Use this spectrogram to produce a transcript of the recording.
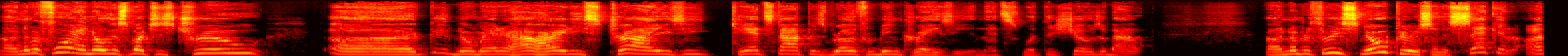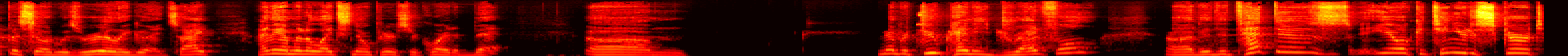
uh, number four, I know this much is true. Uh, no matter how hard he tries, he can't stop his brother from being crazy, and that's what this show's about. Uh, number three, Snowpiercer. The second episode was really good, so I I think I'm going to like Snowpiercer quite a bit. Um, number two, Penny Dreadful. Uh, the detectives, you know, continue to skirt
